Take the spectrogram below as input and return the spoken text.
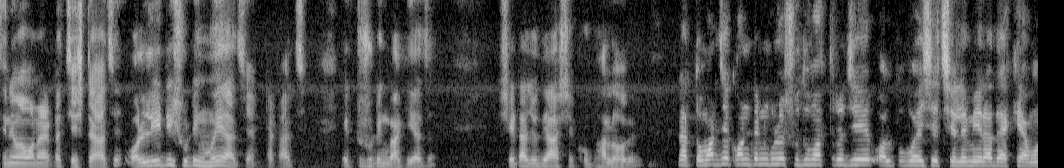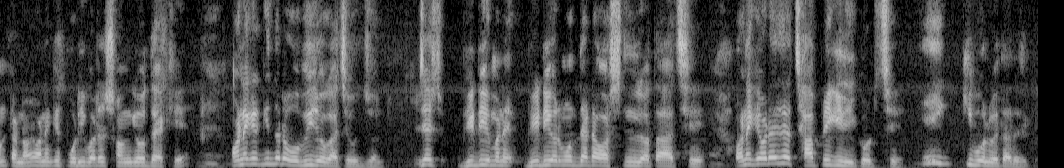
সিনেমা বানার একটা চেষ্টা আছে। অলরেডি শুটিং হয়ে আছে একটা কাজ। একটু শুটিং বাকি আছে। সেটা যদি আসে খুব ভালো হবে। না তোমার যে কন্টেন্টগুলো শুধুমাত্র যে অল্প বয়সের ছেলে মেয়েরা দেখে এমনটা নয় অনেকে পরিবারের সঙ্গেও দেখে। অনেকের কিন্তু একটা অভিযোগ আছে উজ্জ্বল। যে ভিডিও মানে ভিডিওর মধ্যে একটা অশ্লীলতা আছে। অনেকে ওরা যে ছাপড়িগিরি করছে। এই কি বলবে তাদেরকে?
